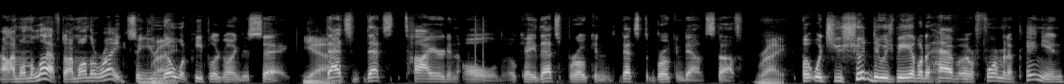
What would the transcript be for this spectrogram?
I'm on the left, I'm on the right. So you know what people are going to say. Yeah. That's that's tired and old. Okay, that's broken. That's the broken down stuff. right. But what you should do is be able to have or form an opinion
